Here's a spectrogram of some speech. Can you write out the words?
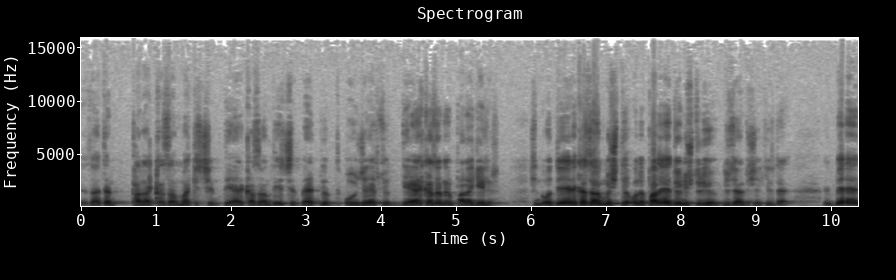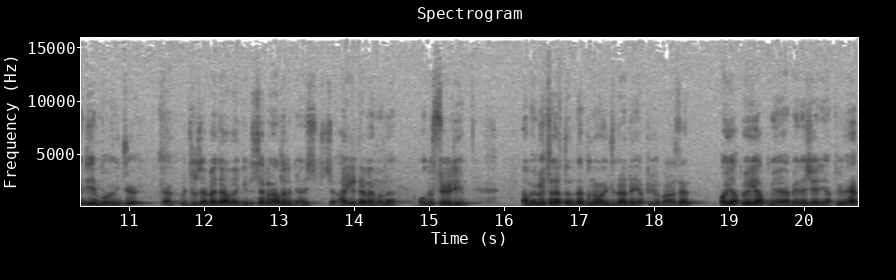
e, zaten para kazanmak için, değer kazandığı için ben hep diyorum, oyuncuya hep söylüyorum. Değer kazanın para gelir. Şimdi o değeri kazanmıştı, onu paraya dönüştürüyor güzel bir şekilde. E, Beğendiğim bir oyuncu, yani ucuza bedava gelirse hemen alırım yani. Hiç, hayır demem ona, onu söyleyeyim. Ama öbür taraftan da bunu oyuncular da yapıyor bazen. O yapıyor, yapmıyor ya menajer yapıyor. Hep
